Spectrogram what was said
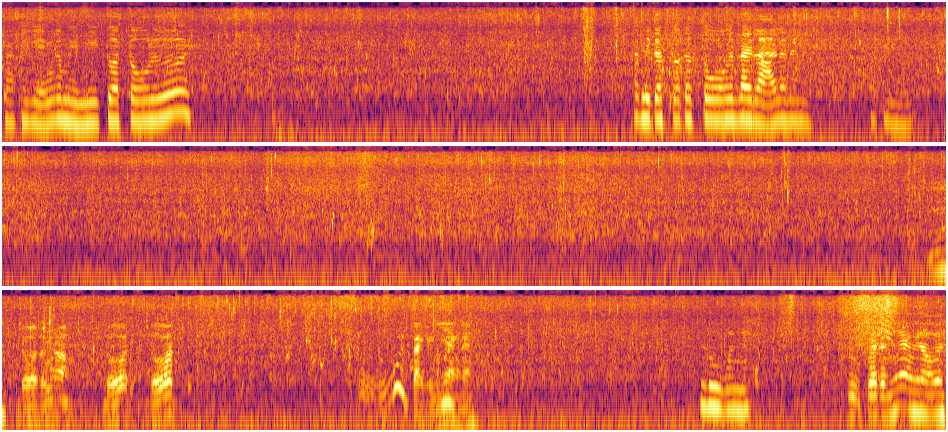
ปลาขยงก็ไม่มีตัวโตเลย ถ้ามีแต่ตัวโตๆหลายๆแล้วเนี่ยปลาขยงอืมโดดเลยพี่น้องโดด โดด โอ้ยปลากระเงี้ยงนะ ลูกมันไหมลูกปลากระเงี้ยงพี่น้องเอ้ย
